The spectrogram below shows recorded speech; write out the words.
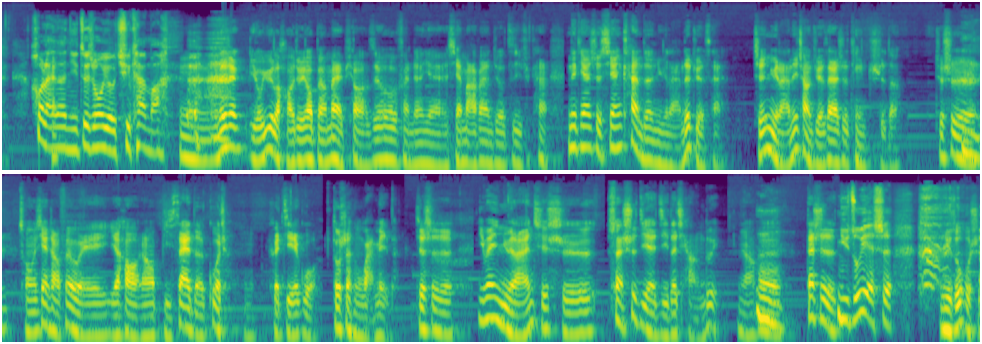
后来呢，你最终有去看吗？嗯，那天犹豫了好久要不要卖票，最后反正也嫌麻烦，就自己去看。那天是先看的女篮的决赛，其实女篮那场决赛是挺值的，就是嗯从现场氛围也好，然后比赛的过程和结果都是很完美的。就是因为女篮其实算世界级的强队，然后、嗯但是女足也是，女足不是，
